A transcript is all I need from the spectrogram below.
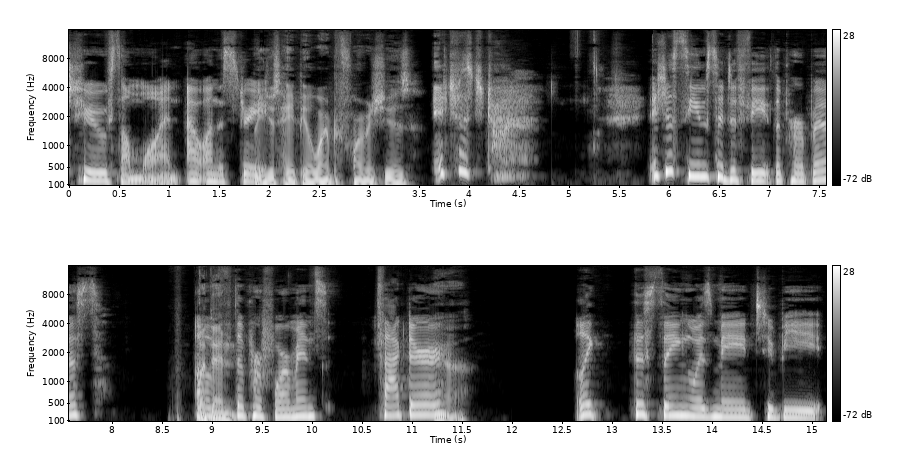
to someone out on the But street. you just hate people wearing performance shoes. it just, it just seems to defeat the purpose But of then- the performance factor. Yeah. Like this thing was made to be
